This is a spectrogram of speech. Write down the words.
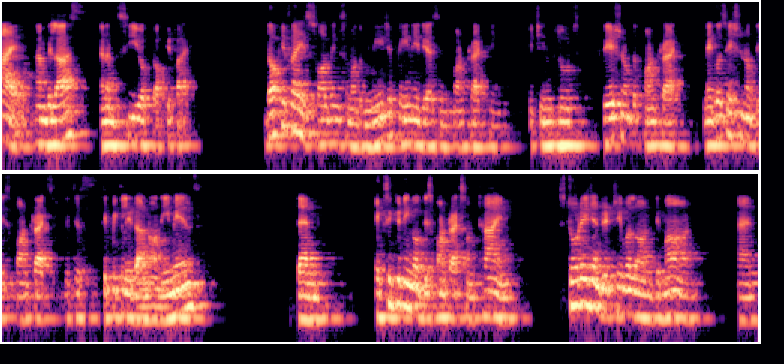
Hi, I'm Vilaas and I'm the CEO of Doqfy. Doqfy is solving some of the major pain areas in contracting, which includes creation of the contract, negotiation of these contracts, which is typically done on emails, then executing of these contracts on time, storage and retrieval on demand, and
